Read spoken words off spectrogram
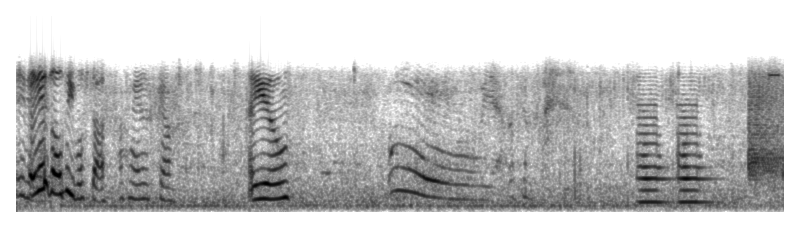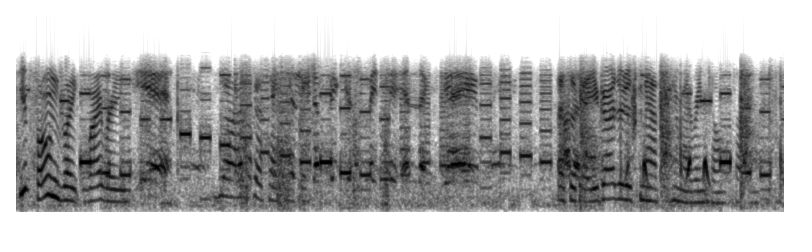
It is old people stuff. Okay, let's go. Are you? Oh, yeah. Let's go. Your phone's like vibrating. Yeah, let's go take a That's okay. You guys are just gonna have to hear my ringtone. Sorry.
